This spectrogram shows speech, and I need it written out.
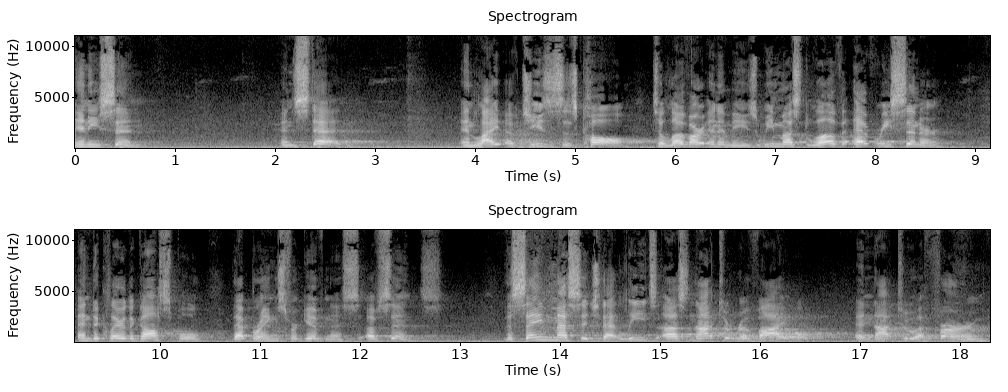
any sin. Instead, in light of Jesus' call to love our enemies, we must love every sinner and declare the gospel that brings forgiveness of sins. The same message that leads us not to revile and not to affirm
